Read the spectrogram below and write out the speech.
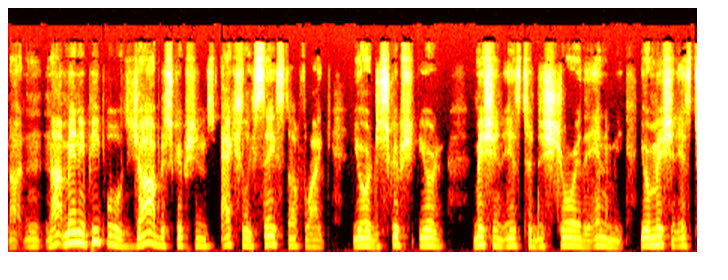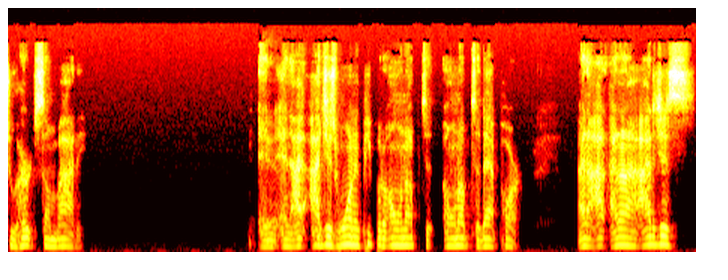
not not many people's job descriptions actually say stuff like your description, your mission is to destroy the enemy. Your mission is to hurt somebody. And and I, I just wanted people to own up to own up to that part. And i and i, I just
